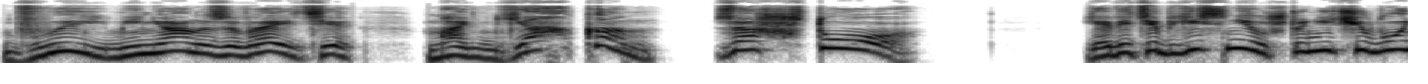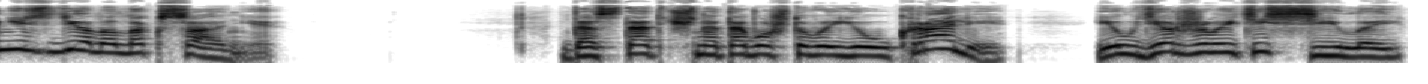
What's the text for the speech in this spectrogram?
Вы меня называете маньяком? За что? Я ведь объяснил, что ничего не сделал Оксане. Достаточно того, что вы ее украли и удерживаете силой,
